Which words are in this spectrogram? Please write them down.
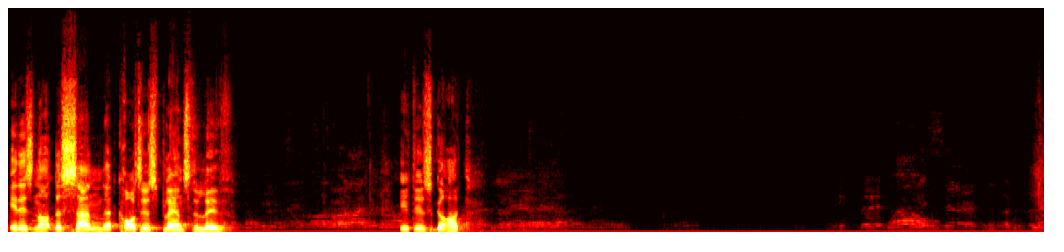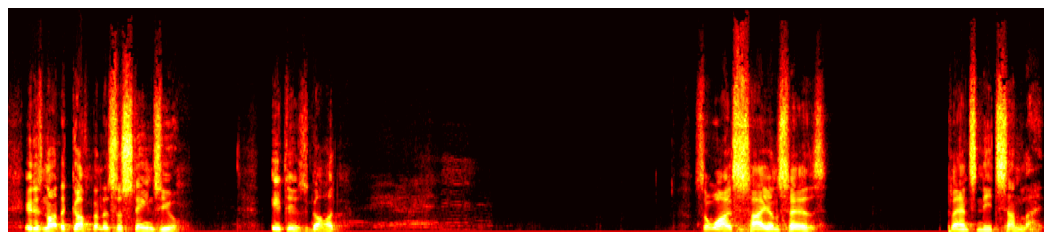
It is not the sun that causes plants to live, it is God. It is not the government that sustains you, it is God. So while science says plants need sunlight,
